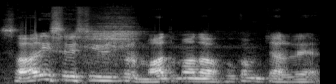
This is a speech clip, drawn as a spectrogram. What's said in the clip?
ਸਾਰੀ ਸ੍ਰਿਸ਼ਟੀ ਵਿੱਚ ਪਰਮਾਤਮਾ ਦਾ ਹੁਕਮ ਚੱਲ ਰਿਹਾ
